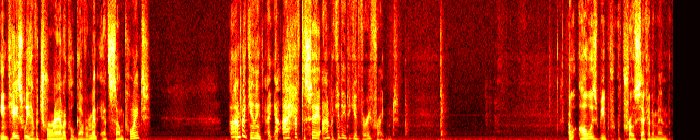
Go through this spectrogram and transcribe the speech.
in case we have a tyrannical government at some point, I'm beginning, I, I have to say, I'm beginning to get very frightened. I will always be pro Second Amendment.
